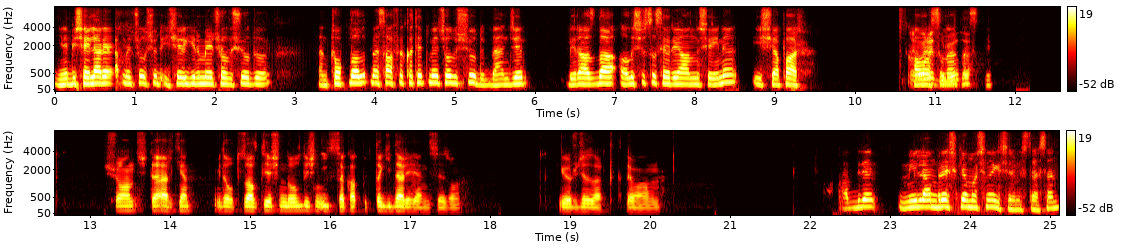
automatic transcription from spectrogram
yine bir şeyler yapmaya çalışıyordu. içeri girmeye çalışıyordu. Yani toplu alıp mesafe kat etmeye çalışıyordu. Bence biraz daha alışırsa Serie A'nın şeyine iş yapar. E, öyle Havasına duruyor da? Şu an işte erken. Bir de 36 yaşında olduğu için ilk sakatlıkta gider yani sezonu. Göreceğiz artık devamını. Abi bir de Milan Brescia maçına geçelim istersen.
